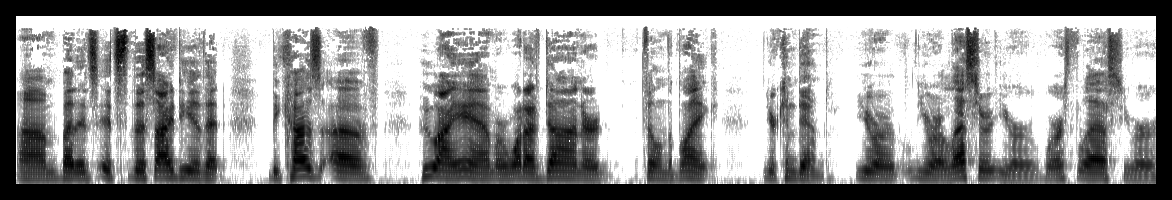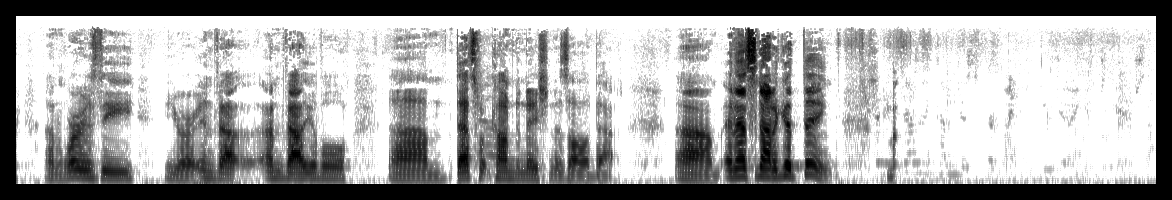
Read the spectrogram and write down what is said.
um, but it's it's this idea that because of who I am or what I've done or fill in the blank, you're condemned. You are you are lesser. You are worthless. You are unworthy. You are inval- unvaluable. Um, that's what condemnation is all about, um, and that's not a good thing. But it doesn't come just from like you doing it to yourself.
